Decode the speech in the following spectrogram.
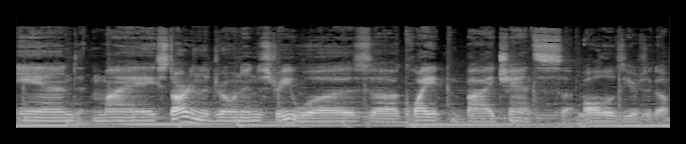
And my start in the drone industry was uh, quite by chance all those years ago.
